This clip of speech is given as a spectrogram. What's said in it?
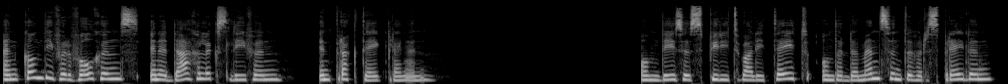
en kan die vervolgens in het dagelijks leven in praktijk brengen. Om deze spiritualiteit onder de mensen te verspreiden,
